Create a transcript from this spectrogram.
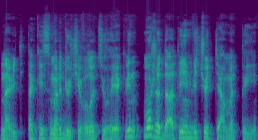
Навіть такий смердючий волоцюга, як він, може дати їм відчуття мети.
